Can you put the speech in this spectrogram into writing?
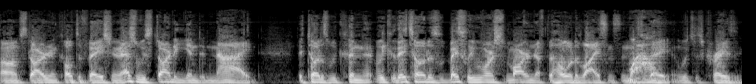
Um, started in cultivation. Actually, we started getting denied. They told us we couldn't. We they told us basically we weren't smart enough to hold a license in Wow. the state, which is crazy.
